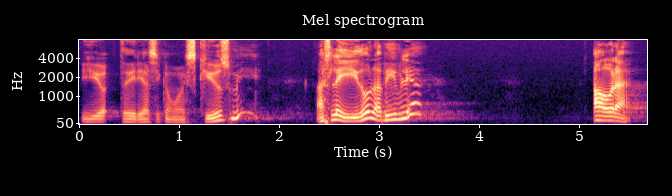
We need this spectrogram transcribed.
Y yo te diría así como, excuse me, ¿has leído la Biblia? Ahora,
